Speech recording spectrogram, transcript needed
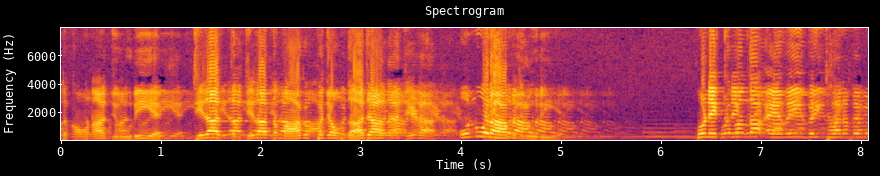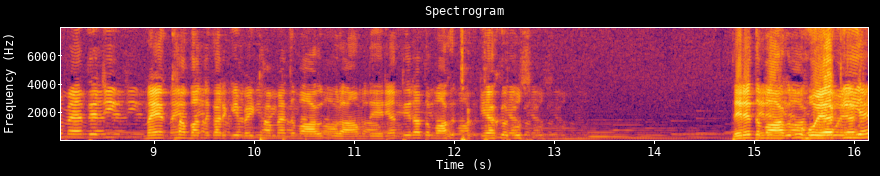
ਟਿਕਾਉਣਾ ਜ਼ਰੂਰੀ ਹੈ। ਜਿਹਦਾ ਜਿਹਦਾ ਦਿਮਾਗ ਭਜਾਉਂਦਾ ਜ਼ਿਆਦਾ ਜਿਹੜਾ ਉਹਨੂੰ ਆਰਾਮ ਜ਼ਰੂਰੀ ਹੈ। ਹੁਣ ਇੱਕ ਬੰਦਾ ਐਵੇਂ ਹੀ ਬੈਠਾ ਰਵੇ ਵੀ ਮੈਂ ਤੇ ਜੀ ਮੈਂ ਅੱਖਾਂ ਬੰਦ ਕਰਕੇ ਬੈਠਾ ਮੈਂ ਦਿਮਾਗ ਨੂੰ ਆਰਾਮ ਦੇ ਰਿਹਾ ਤੇਰਾ ਦਿਮਾਗ ਥੱਕਿਆ ਕਦੋਂ ਤੇਰੇ ਦਿਮਾਗ ਨੂੰ ਹੋਇਆ ਕੀ ਹੈ?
